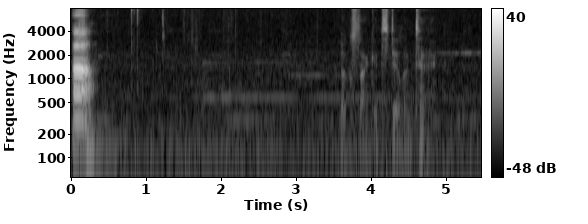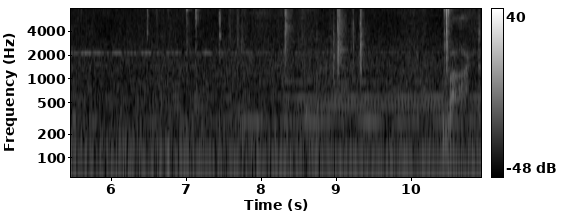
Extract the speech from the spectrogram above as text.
Ah, Looks like it's still intact. Locked.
